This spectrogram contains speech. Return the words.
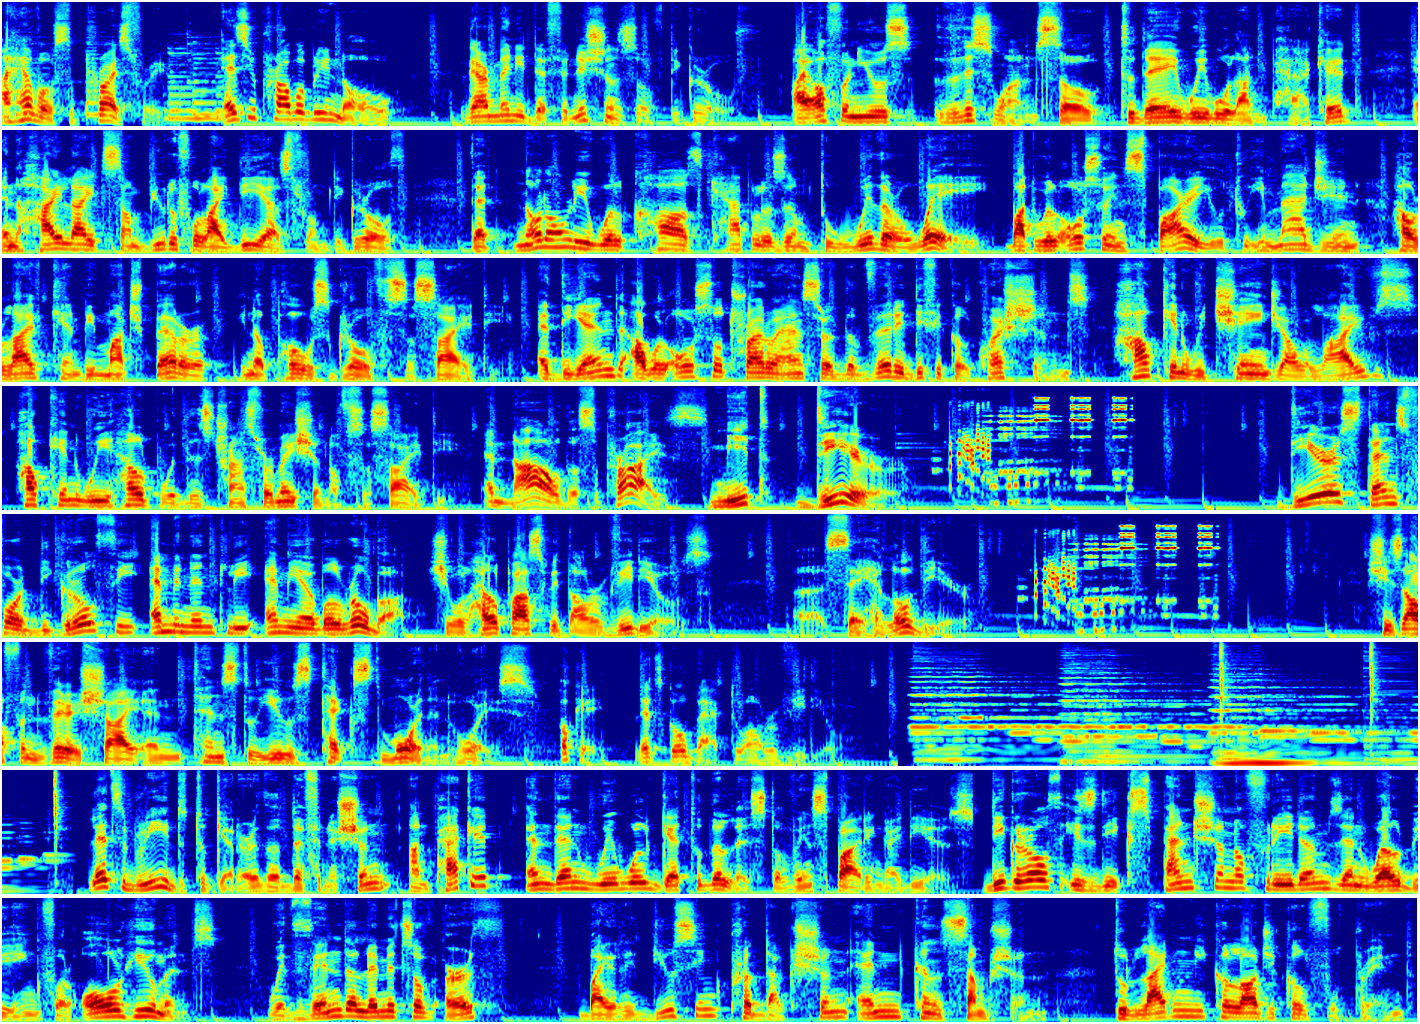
I have a surprise for you. As you probably know, there are many definitions of degrowth. I often use this one, so today we will unpack it and highlight some beautiful ideas from degrowth that not only will cause capitalism to wither away, but will also inspire you to imagine how life can be much better in a post-growth society. At the end, I will also try to answer the very difficult questions. How can we change our lives? How can we help with this transformation of society? And now the surprise! Meet Dear! Dear stands for the Degrowthy Eminently Amiable Robot. She will help us with our videos. Uh, say hello, dear. She's often very shy and tends to use text more than voice. Okay, let's go back to our video. Let's read together the definition, unpack it, and then we will get to the list of inspiring ideas. Degrowth is the expansion of freedoms and well-being for all humans within the limits of Earth by reducing production and consumption to lighten ecological footprint,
